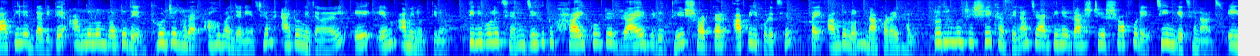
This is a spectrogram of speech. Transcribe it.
বাতিলের দাবিতে আন্দোলনরতদের ধৈর্য ধরার আহ্বান জানিয়েছেন অ্যাটর্নি জেনারেল এ এম আমিনুদ্দিনও তিনি বলেছেন, যেহেতু হাইকোর্টের রায়ের বিরুদ্ধে সরকার আপিল করেছে তাই আন্দোলন না করাই ভালো। প্রধানমন্ত্রী শেখ হাসিনা চার দিনের রাষ্ট্রীয় সফরে চীন গেছেন আজ। এই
